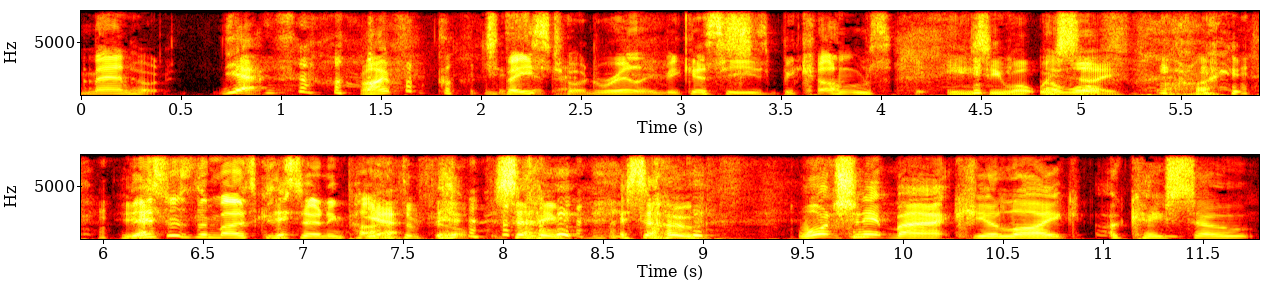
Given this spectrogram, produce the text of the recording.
Manhood, Yeah. Right? Oh, beasthood, really, because he becomes. Easy what we say. right. This was the most concerning part of the film. Same. So watching it back, you're like, okay, so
